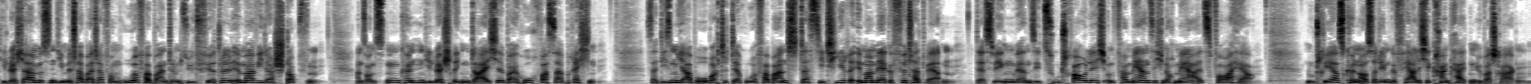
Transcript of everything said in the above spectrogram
Die Löcher müssen die Mitarbeiter vom Ruhrverband im Südviertel immer wieder stopfen. Ansonsten könnten die löchrigen Deiche bei Hochwasser brechen. Seit diesem Jahr beobachtet der Ruhrverband, dass die Tiere immer mehr gefüttert werden. Deswegen werden sie zutraulich und vermehren sich noch mehr als vorher. Nutrias können außerdem gefährliche Krankheiten übertragen.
